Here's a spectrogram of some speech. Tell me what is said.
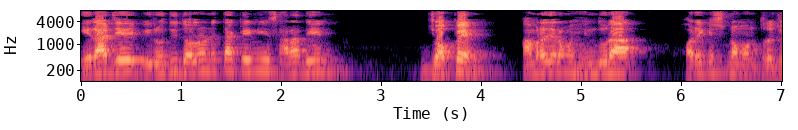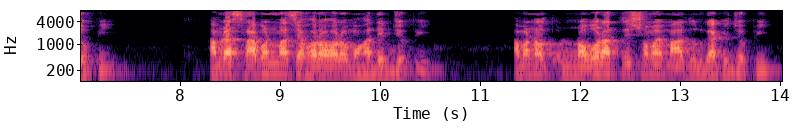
এরা যে বিরোধী দলনেতাকে নিয়ে সারাদিন জপেন, আমরা যেরকম হিন্দুরা হরে কৃষ্ণ মন্ত্র জপি, আমরা শ্রাবণ মাসে হর হর মহাদেব জপি, আমরা নব- নবরাত্রির সময় মা দুর্গাকে জপি,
